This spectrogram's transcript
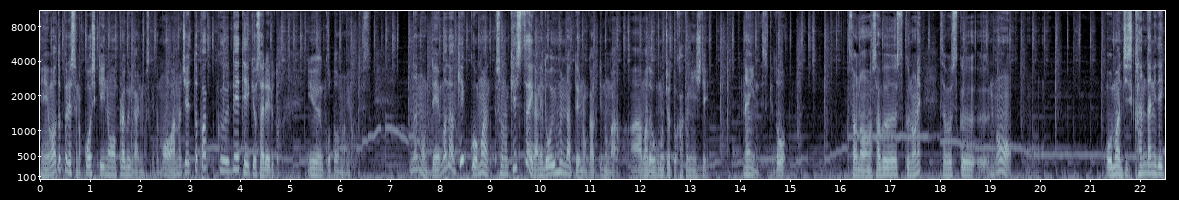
えー、WordPress の公式のプラグインがありますけども、あの Jetpack で提供されるということのようです。なので、まだ結構、まあ、その決済がね、どういう風になってるのかっていうのが、あまだ僕もちょっと確認してないんですけど、そのサブスクのね、サブスクの、をまあ簡単にで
